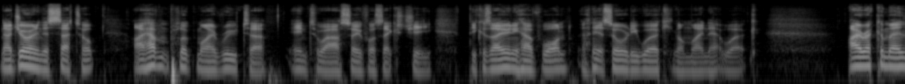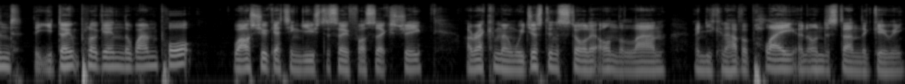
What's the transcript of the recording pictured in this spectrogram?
Now during this setup, I haven't plugged my router into our Sophos XG because I only have one and it's already working on my network. I recommend that you don't plug in the WAN port whilst you're getting used to Sophos XG, I recommend we just install it on the LAN and you can have a play and understand the GUI.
